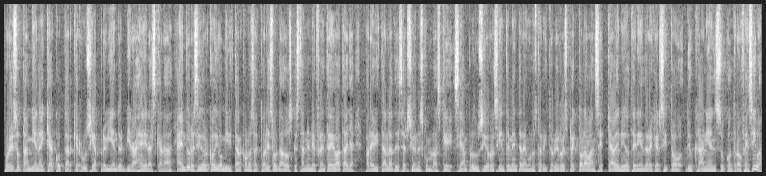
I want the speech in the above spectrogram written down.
Por eso también hay que acotar que Rusia, previendo el viraje de la escalada, ha endurecido el código militar con los actuales soldados que están en el frente de batalla para evitar las deserciones como las que se han producido recientemente en algunos territorios respecto al avance que ha venido teniendo el ejército de Ucrania en su contraofensiva.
